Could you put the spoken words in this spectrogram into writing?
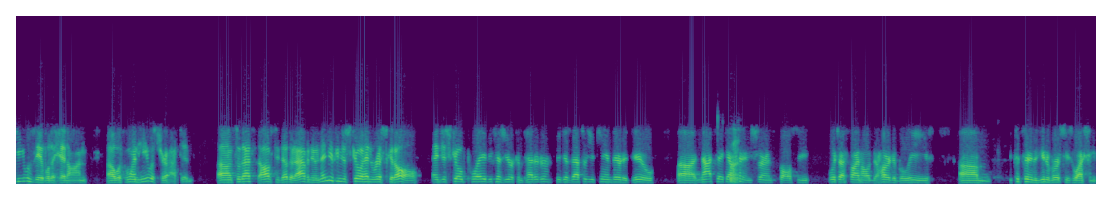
he was able to hit on uh, with when he was drafted. Uh, so that's obviously the other avenue. And then you can just go ahead and risk it all and just go play because you're a competitor, because that's what you came there to do, uh, not take out an insurance policy, which I find hard, hard to believe. Um, considering the universities will actually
